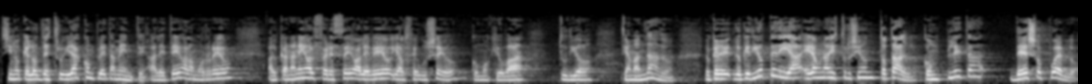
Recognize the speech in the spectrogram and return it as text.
sino que los destruirás completamente, al Eteo, al Amorreo, al Cananeo, al Fereceo, al Ebeo y al Jebuseo, como Jehová tu Dios te ha mandado. Lo que, lo que Dios pedía era una destrucción total, completa de esos pueblos.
